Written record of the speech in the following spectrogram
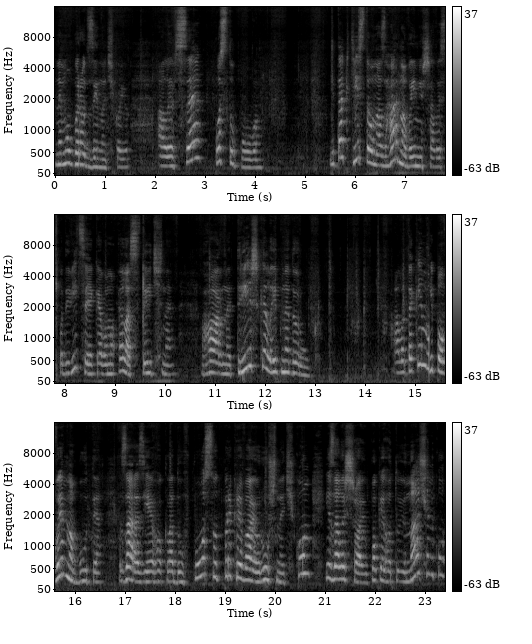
немов би родзиночкою. Але все поступово. І так тісто у нас гарно вимішалось. Подивіться, яке воно еластичне, гарне, трішки липне до рук. Але таким і повинно бути. Зараз я його кладу в посуд, прикриваю рушничком і залишаю, поки готую начинку,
